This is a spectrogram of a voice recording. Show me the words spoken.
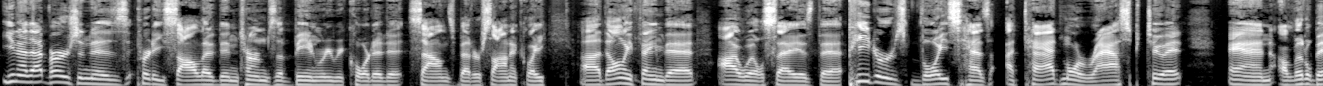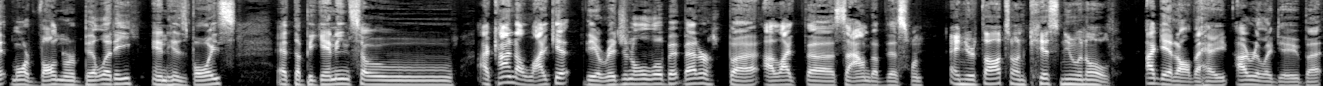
You know, that version is pretty solid in terms of being re recorded. It sounds better sonically. Uh, the only thing that I will say is that Peter's voice has a tad more rasp to it and a little bit more vulnerability in his voice at the beginning. So I kind of like it, the original, a little bit better, but I like the sound of this one. And your thoughts on Kiss New and Old? I get all the hate. I really do. But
